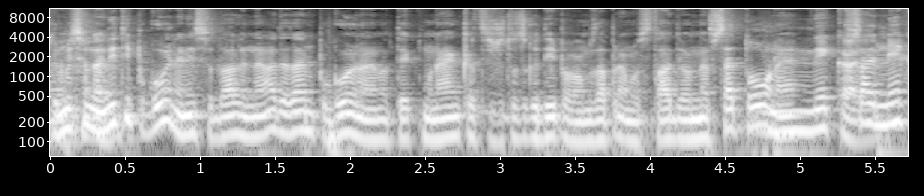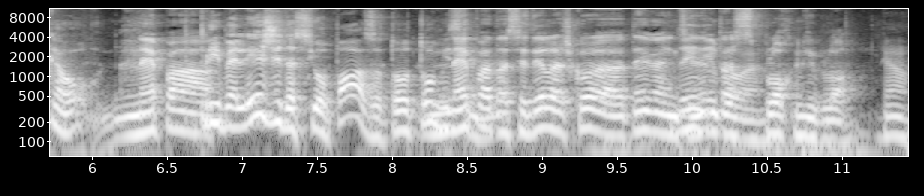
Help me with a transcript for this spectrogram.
Ker mislim, da niti pogojne niso dali, ne, da jim pogojno eno tekmo, ne enkrat se že to zgodi, pa vam zapremo stadion. Ne, vse to, ne. Nekaj. Vsaj nekaj Ne pa, pribeleži, da si opazil, to, to mislim. ne pa, da se dela škoda, da tega incidenta bilo, sploh ni bilo. Ja,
